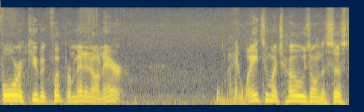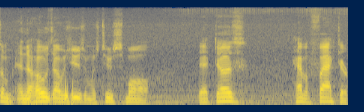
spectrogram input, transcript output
four cubic foot per minute on air. I had way too much hose on the system and the hose I was using was too small. That does have a factor.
